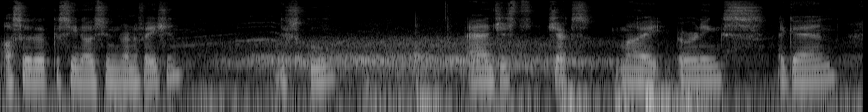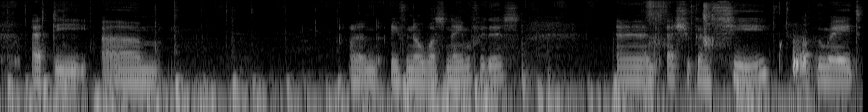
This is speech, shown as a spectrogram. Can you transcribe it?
Also the casino is in renovation. Looks cool. And just checked my earnings again at the um I don't even know what the name of it is. And as you can see, we made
